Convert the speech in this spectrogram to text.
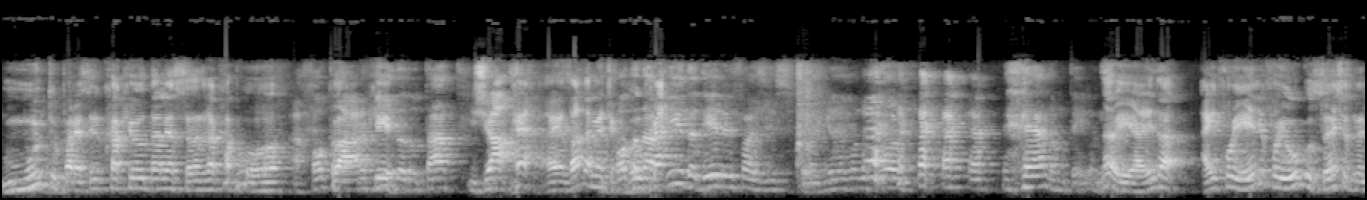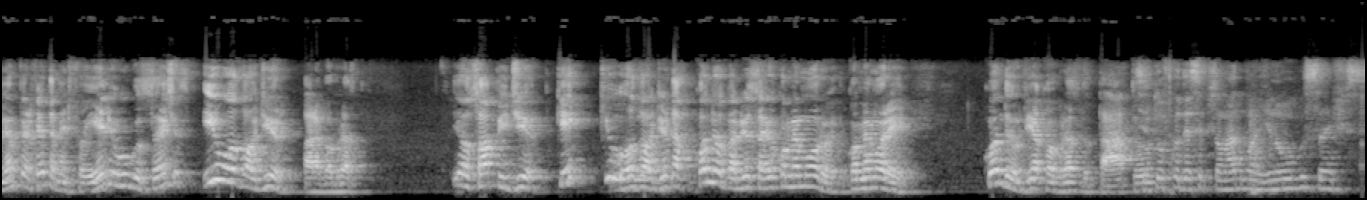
muito parecida com a que o D'Alessandro acabou. a falta Claro da que- vida do Tato. Já, é, é exatamente. A falta O da cara- vida dele, ele faz isso. Imagina quando for. é, não tem condição. Não, e ainda, aí foi ele, foi o Hugo Sanches, me lembro perfeitamente, foi ele, o Hugo Sanches e o Oswaldir para a cobrança. E eu só pedi, que, que o Oswaldir, tá- quando o Oswaldir saiu, eu comemorou, comemorei. Quando eu vi a cobrança do Tato, Se tu ficou decepcionado, imagina o Hugo Sanches.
